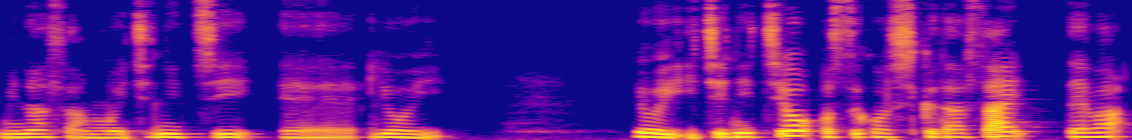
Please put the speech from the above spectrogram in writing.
日皆さんも一日、えー、良い良い一日をお過ごしください。では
